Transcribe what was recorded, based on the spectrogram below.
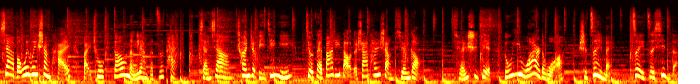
下巴微微上抬，摆出高能量的姿态，想象穿着比基尼就在巴厘岛的沙滩上宣告：全世界独一无二的我是最美。最自信的，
